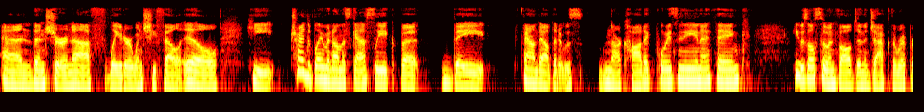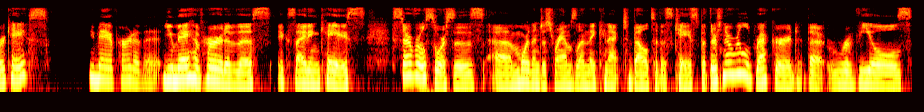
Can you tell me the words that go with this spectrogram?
And then sure enough, later when she fell ill, he tried to blame it on this gas leak, but they found out that it was narcotic poisoning, I think. He was also involved in the Jack the Ripper case. You may have heard of it. You may have heard of this exciting case. Several sources, uh, more than just Ramsland, they connect Bell to this case, but there's no real record that reveals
